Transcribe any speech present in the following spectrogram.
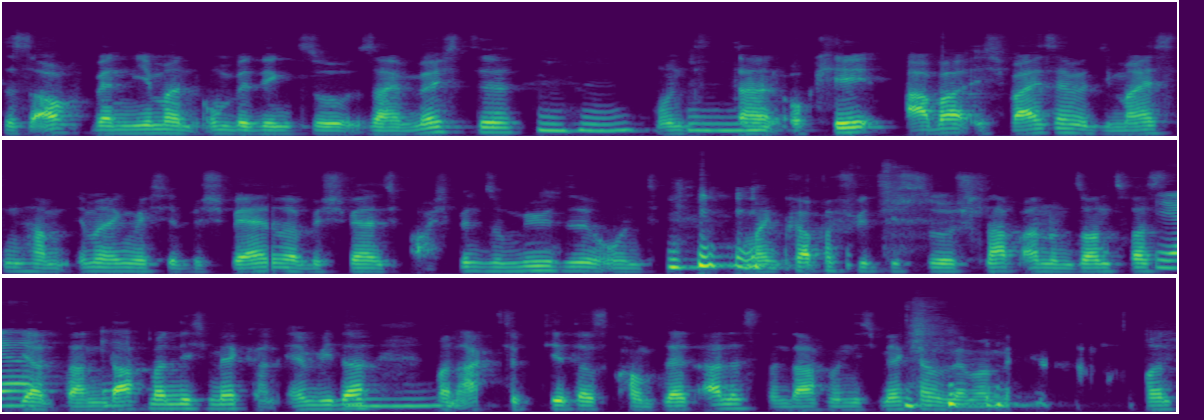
das auch, wenn jemand unbedingt so sein möchte mhm. und mhm. dann okay, aber ich weiß einfach, die meisten haben immer irgendwelche Beschwerden oder beschweren sich, oh, ich bin so müde und mein Körper fühlt sich so schlapp an und sonst was. Ja, ja dann ja. darf man nicht meckern. Entweder mhm. man akzeptiert das komplett alles, dann darf man nicht meckern, wenn man meckert, muss man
